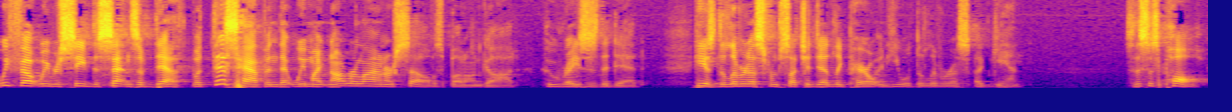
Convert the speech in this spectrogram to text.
we felt we received the sentence of death. But this happened that we might not rely on ourselves, but on God, who raises the dead. He has delivered us from such a deadly peril, and He will deliver us again. So, this is Paul.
